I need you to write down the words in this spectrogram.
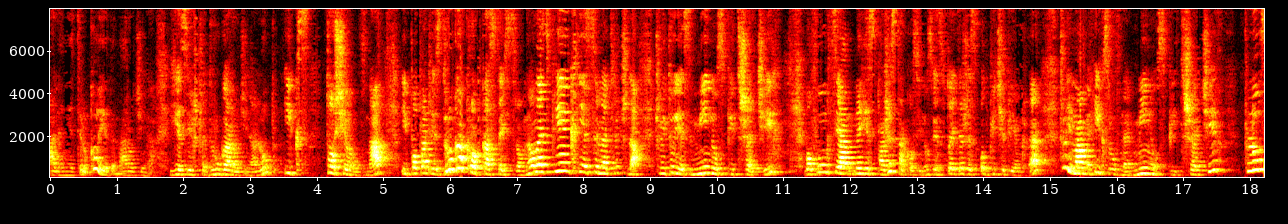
Ale nie tylko jedna rodzina, jest jeszcze druga rodzina lub x. To się równa. I popatrz, jest druga kropka z tej strony, ona jest pięknie symetryczna, czyli tu jest minus pi trzecich, bo funkcja jest parzysta kosinus, więc tutaj też jest odbicie piękne, czyli mamy x równe minus pi trzecich, plus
